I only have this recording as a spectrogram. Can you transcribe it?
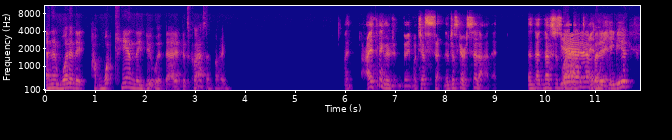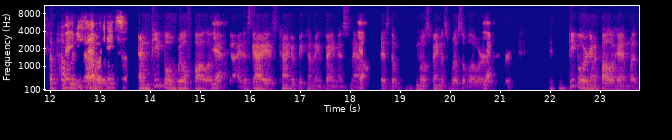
and then what do they? What can they do with that if it's classified? I I think they're they would just sit, they're just going to sit on it. And that, that's just yeah, what happens. but eh? maybe if the public maybe fabricates and people will follow yeah. this guy. This guy is kind of becoming famous now. Yeah as the most famous whistleblower. Yeah. People are going to follow him with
